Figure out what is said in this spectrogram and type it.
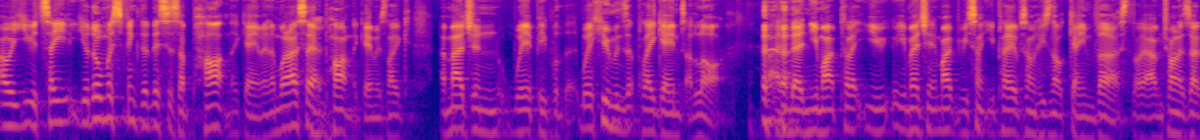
oh, you would say you'd almost think that this is a partner game, and then when I say a partner game, it's like imagine we're people that we're humans that play games a lot, and then you might play. You you mentioned it might be something you play with someone who's not game versed. Like I'm trying to say,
